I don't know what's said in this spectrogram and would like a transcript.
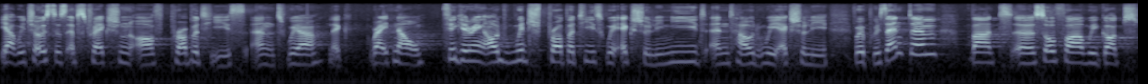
yeah, we chose this abstraction of properties, and we are like right now figuring out which properties we actually need and how we actually represent them. But uh, so far we got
